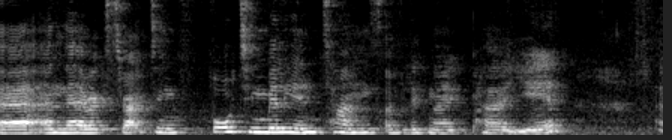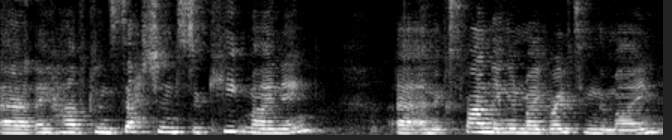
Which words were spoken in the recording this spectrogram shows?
uh, and they're extracting 40 million tonnes of lignite per year. Uh, they have concessions to keep mining uh, and expanding and migrating the mine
